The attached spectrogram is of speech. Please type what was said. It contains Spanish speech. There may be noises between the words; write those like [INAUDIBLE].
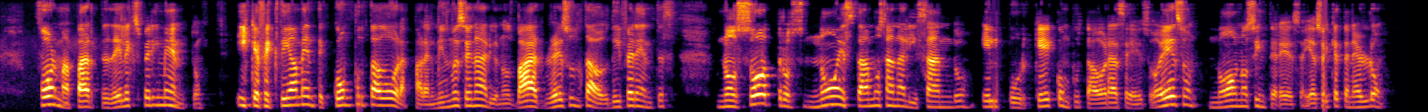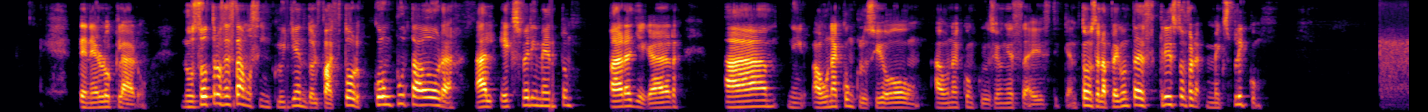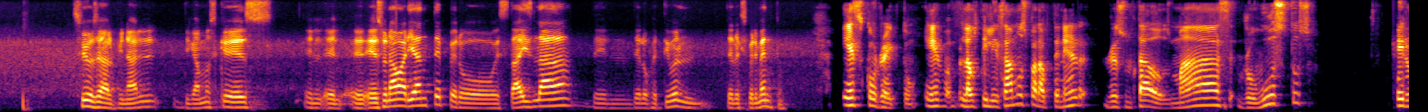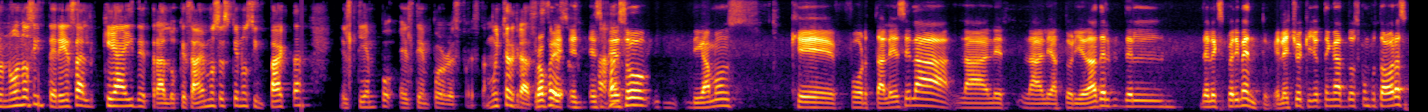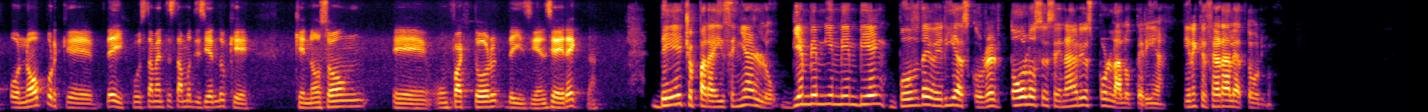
forma parte del experimento y que efectivamente computadora para el mismo escenario nos va a dar resultados diferentes, nosotros no estamos analizando el por qué computadora hace eso. Eso no nos interesa y eso hay que tenerlo, tenerlo claro. Nosotros estamos incluyendo el factor computadora al experimento para llegar a, a, una conclusión, a una conclusión estadística. Entonces, la pregunta es, Christopher, ¿me explico? Sí, o sea, al final, digamos que es, el, el, es una variante, pero está aislada del, del objetivo del, del, experimento. Es correcto. Eh, la utilizamos para obtener resultados más robustos pero no nos interesa qué hay detrás. Lo que sabemos es que nos impacta el tiempo, el tiempo de respuesta. Muchas gracias. Profe, eso, es, eso digamos que fortalece la, la, la aleatoriedad del, del, del, experimento. El hecho de que yo tenga dos computadoras o no, porque hey, justamente estamos diciendo que, que no son eh, un factor de incidencia directa. De hecho, para diseñarlo bien, bien, bien, bien, bien, vos deberías correr todos los escenarios por la lotería. Tiene que ser aleatorio.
